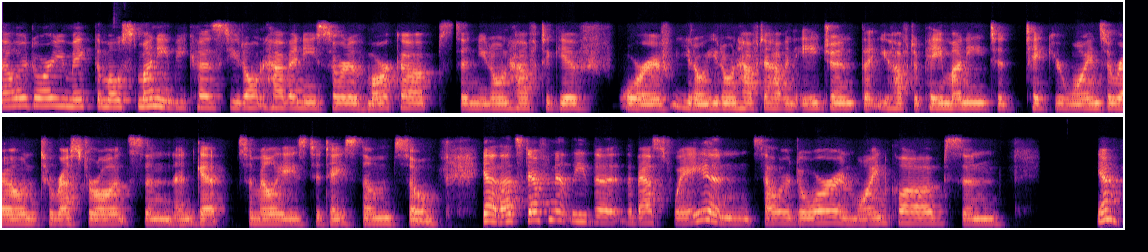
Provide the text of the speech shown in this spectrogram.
cellar door, you make the most money because you don't have any sort of markups and you don't have to give, or if you know, you don't have to have an agent that you have to pay money to take your wines around to restaurants and, and get sommeliers to taste them. So, yeah, that's definitely the, the best way. And cellar door and wine clubs and yeah.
